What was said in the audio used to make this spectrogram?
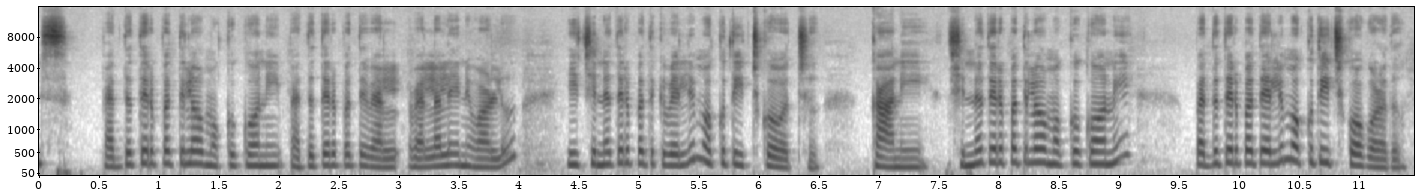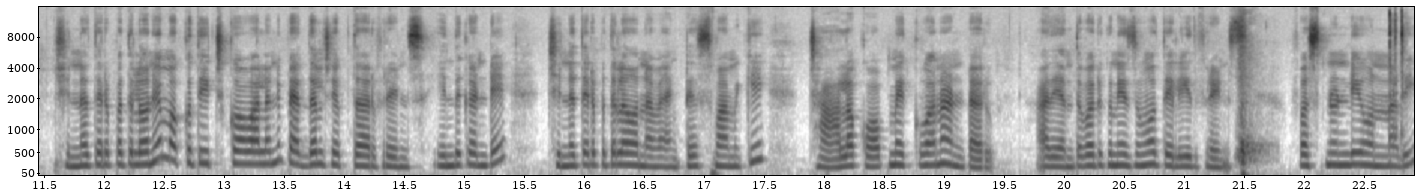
ఫ్రెండ్స్ పెద్ద తిరుపతిలో మొక్కుకొని పెద్ద తిరుపతి వెల్ వెళ్ళలేని వాళ్ళు ఈ చిన్న తిరుపతికి వెళ్ళి మొక్కు తీర్చుకోవచ్చు. కానీ చిన్న తిరుపతిలో మొక్కుకొని పెద్ద తిరుపతి వెళ్ళి మొక్కు తీర్చుకోకూడదు. చిన్న తిరుపతిలోనే మొక్కు తీర్చుకోవాలని పెద్దలు చెప్తారు ఫ్రెండ్స్. ఎందుకంటే చిన్న తిరుపతిలో ఉన్న వెంకటేశ్వర స్వామికి చాలా కోపం ఎక్కువ అని అంటారు. అది ఎంతవరకు నిజమో తెలియదు ఫ్రెండ్స్. ఫస్ట్ నుండి ఉన్నది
